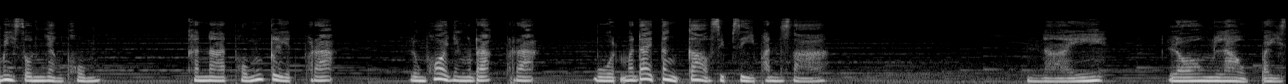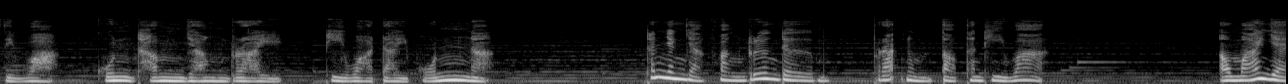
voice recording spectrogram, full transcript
ไม่สนอย่างผม ขนาดผมเกลียดพระ ลุงพ่อยังรักพระ บวชมาได้ตั้งเก้าสิบสี่พรรษา ไหน ลองเล่าไปสิว่า คุณทำอย่างไร ที่ว่าได้ผลนะ่ะ ท่านยังอยากฟังเรื่องเดิม พระหนุ่มตอบทันทีว่า เอาไม้แย่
